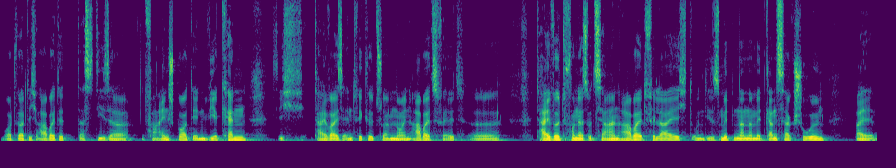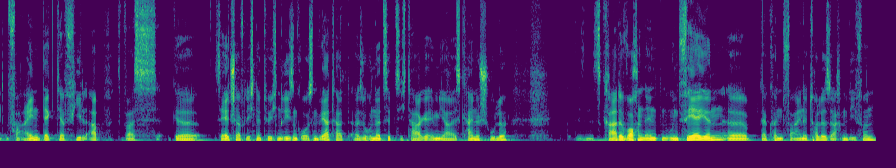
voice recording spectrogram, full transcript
wortwörtlich arbeitet, dass dieser Vereinssport, den wir kennen, sich teilweise entwickelt zu einem neuen Arbeitsfeld. Äh, Teil wird von der sozialen Arbeit vielleicht und dieses Miteinander mit Ganztagsschulen, weil Verein deckt ja viel ab, was gesellschaftlich natürlich einen riesengroßen Wert hat. Also 170 Tage im Jahr ist keine Schule. Das sind jetzt gerade Wochenenden und Ferien, äh, da können Vereine tolle Sachen liefern.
